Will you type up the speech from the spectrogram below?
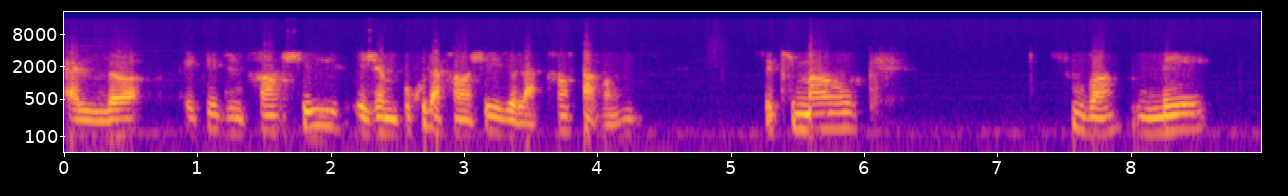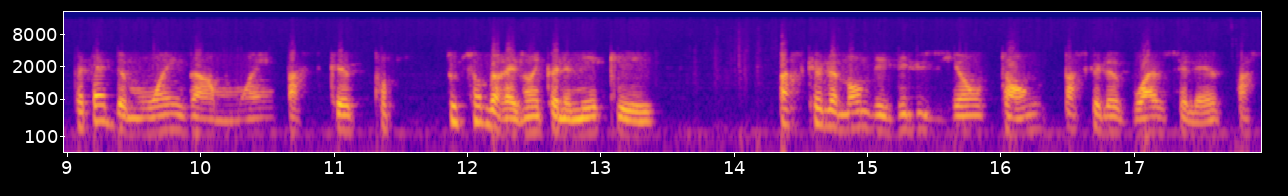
elle a été d'une franchise, et j'aime beaucoup la franchise de la transparence, ce qui manque souvent, mais peut-être de moins en moins parce que pour toutes sortes de raisons économiques et parce que le monde des illusions tombe, parce que le voile se lève, parce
